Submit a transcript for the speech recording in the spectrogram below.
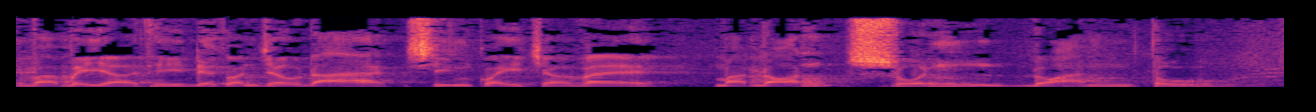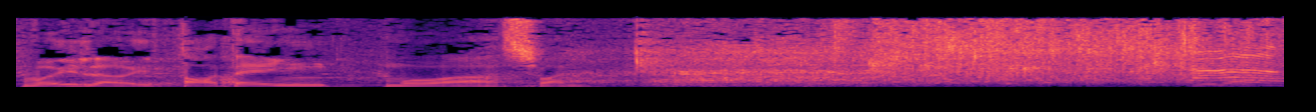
và bây giờ thì đứa con dâu đã xin quay trở về mà đón xuân đoàn tụ với lời tỏ tình mùa xuân. À,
